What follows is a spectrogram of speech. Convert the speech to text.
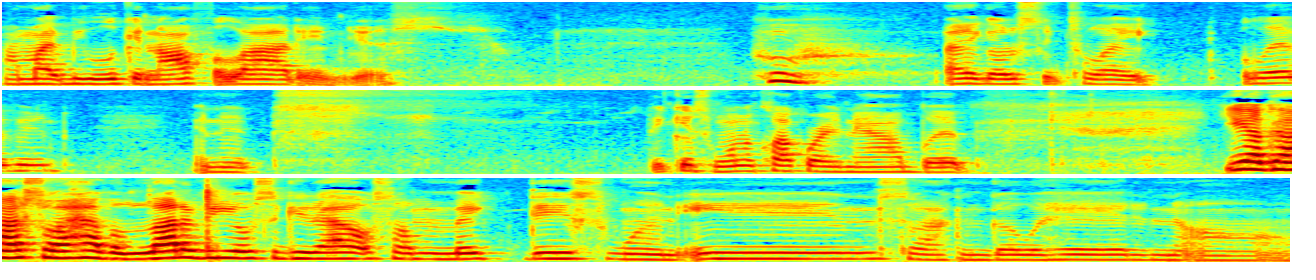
I might be looking off a lot and just, whew. I didn't go to sleep till like 11. And it's, I think it's 1 o'clock right now. But yeah, guys, so I have a lot of videos to get out. So I'm to make this one in so I can go ahead and, um,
